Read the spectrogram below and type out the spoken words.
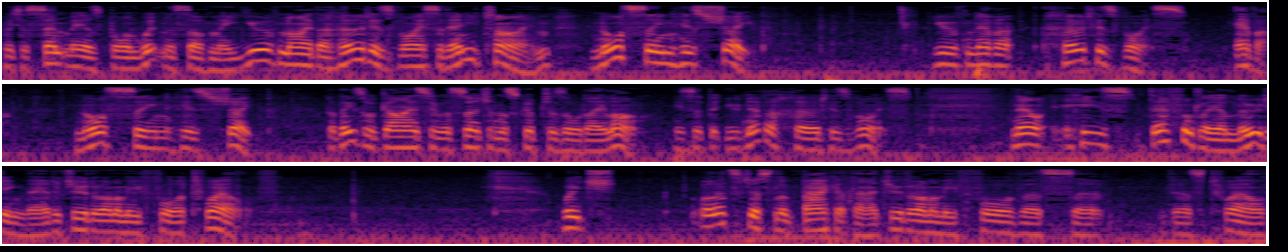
which has sent me, has borne witness of me. You have neither heard His voice at any time, nor seen His shape. You have never heard his voice, ever, nor seen his shape. But these were guys who were searching the scriptures all day long. He said, but you've never heard his voice. Now, he's definitely alluding there to Deuteronomy 4.12, which, well, let's just look back at that. Deuteronomy 4, verse, uh, verse 12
